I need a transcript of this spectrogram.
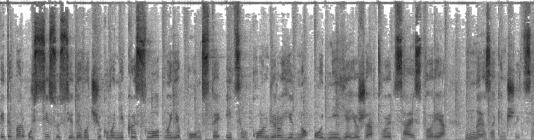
І тепер усі сусіди в очікуванні кислотної помсти, і цілком вірогідно однією жертвою ця історія не закінчиться.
